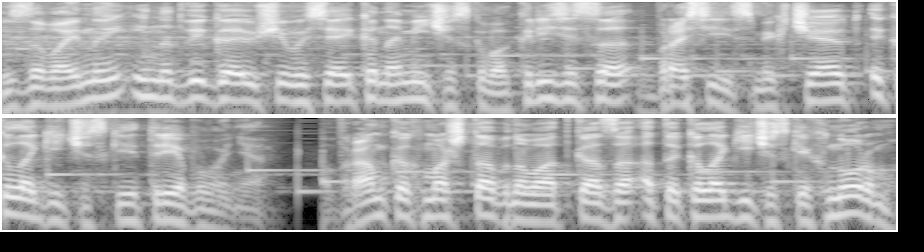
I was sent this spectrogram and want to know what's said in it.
Из-за войны и надвигающегося экономического кризиса в России смягчают экологические требования. В рамках масштабного отказа от экологических норм,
